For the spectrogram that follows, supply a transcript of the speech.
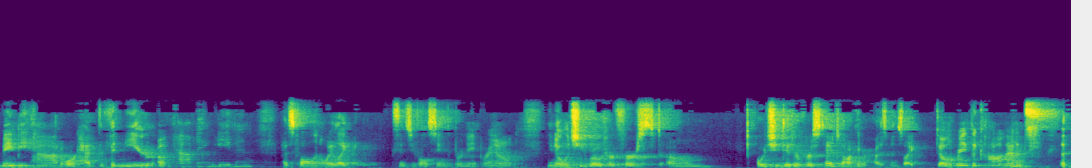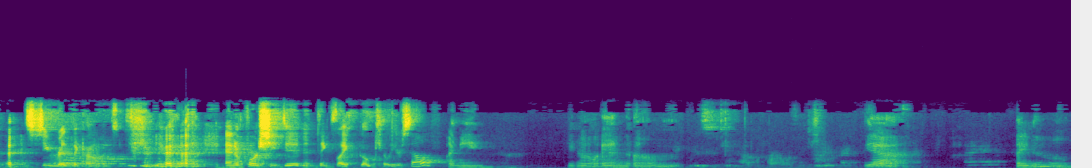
maybe had or had the veneer of having even has fallen away. Like since you've all seen the Brene Brown, you know, when she wrote her first, um, or she did her first TED talk, and her husband's like, "Don't read the comments." she read the comments, and of course she did, and things like "Go kill yourself." I mean, you know, and um, yeah, I know.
